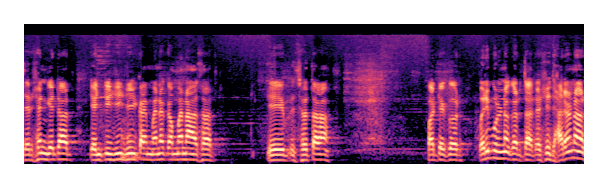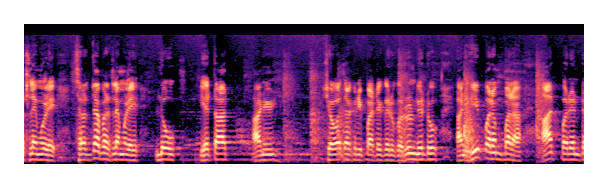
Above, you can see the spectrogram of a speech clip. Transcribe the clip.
दर्शन घेतात त्यांची जी जी काय मनकामना असतात ते स्वतः पाटेकर परिपूर्ण करतात. अशी धारणा असल्यामुळे श्रद्धा बसल्यामुळे लोक येतात आणि शेवाचाकरी पाटेकर करून घेतो. आणि ही परंपरा आजपर्यंत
